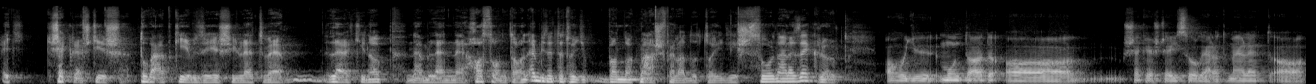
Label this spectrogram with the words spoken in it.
egy sekrestés továbbképzés, illetve lelki nap nem lenne haszontalan. Említetted, hogy vannak más feladataid is. Szólnál ezekről? Ahogy mondtad, a sekrestei szolgálat mellett a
